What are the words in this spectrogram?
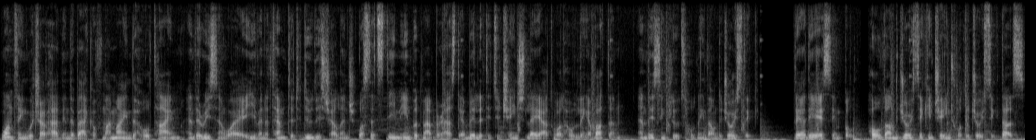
One thing which I've had in the back of my mind the whole time, and the reason why I even attempted to do this challenge, was that Steam Input Mapper has the ability to change layout while holding a button, and this includes holding down the joystick. The idea is simple, hold down the joystick and change what the joystick does.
